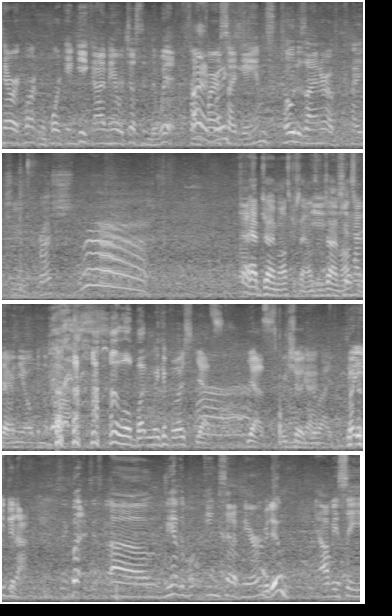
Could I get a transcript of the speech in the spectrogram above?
is Eric Martin with Board Game Geek. I'm here with Justin DeWitt from Hi, everybody. Fireside Games, co-designer of Kaiju Crush. I have giant monster sounds You, and you giant should monster have that when you open the box. a little button we can push. Yes, yes, we should. Okay. You're right. but you do not. But uh, we have the game set up here. We do. Obviously,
